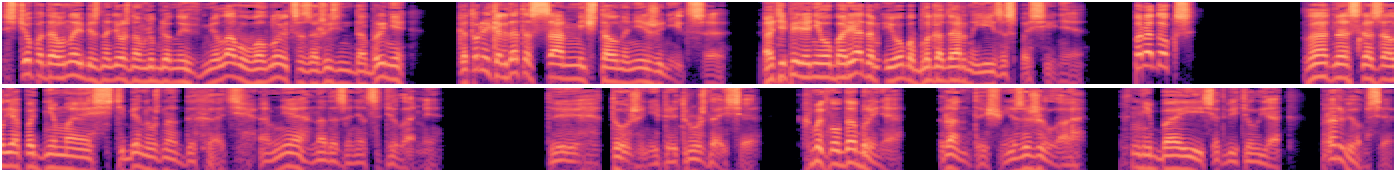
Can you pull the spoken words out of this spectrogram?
Степа, давно и безнадежно влюбленный в Милаву, волнуется за жизнь Добрыни, который когда-то сам мечтал на ней жениться. А теперь они оба рядом и оба благодарны ей за спасение. Парадокс. «Ладно», — сказал я, поднимаясь, — «тебе нужно отдыхать, а мне надо заняться делами». «Ты тоже не перетруждайся», — хмыкнул Добрыня. — Рана-то еще не зажила. — Не боись, — ответил я. — Прорвемся.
